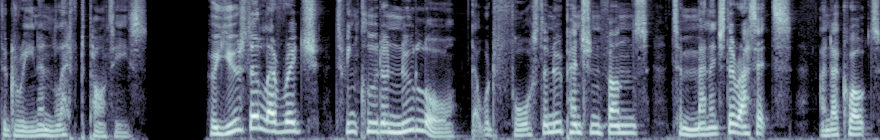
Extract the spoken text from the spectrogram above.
the Green and Left parties, who used their leverage to include a new law that would force the new pension funds to manage their assets, and I quote,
